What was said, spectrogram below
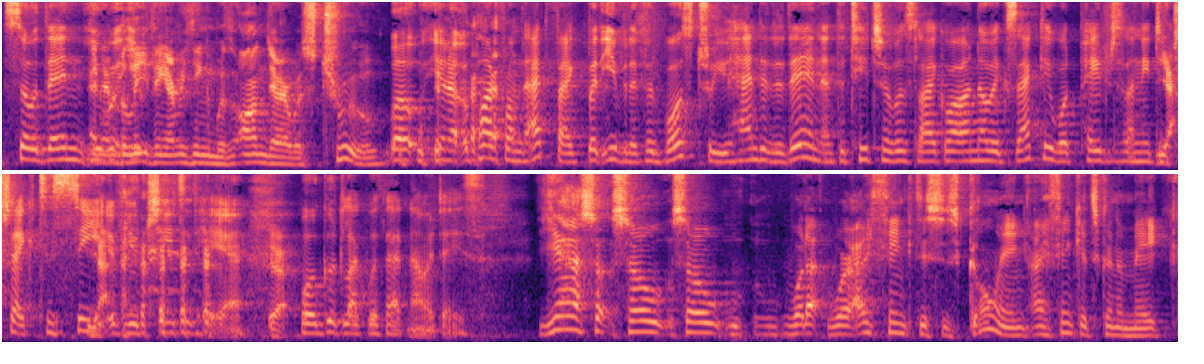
So then you and then were, believing you, everything was on there was true. Well, you know, apart from that fact, but even if it was true, you handed it in, and the teacher was like, "Well, I know exactly what pages I need to yeah. check to see yeah. if you cheated here." yeah. Well, good luck with that nowadays. Yeah, so so so what I, where I think this is going, I think it's going to make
